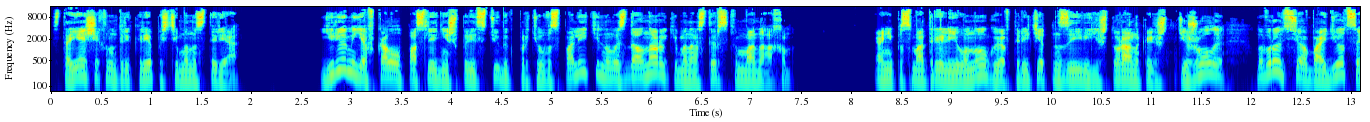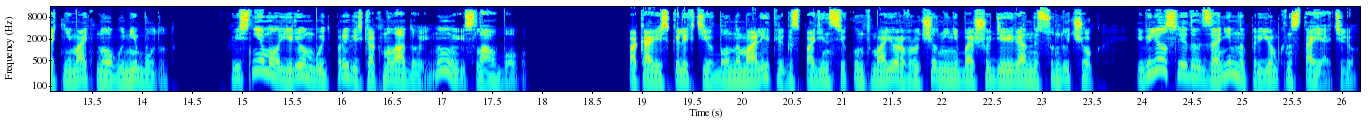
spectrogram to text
стоящих внутри крепости монастыря, Ереме я вколол последний шприц-тюбик противовоспалительного и сдал на руки монастырским монахам. Они посмотрели его ногу и авторитетно заявили, что рана, конечно, тяжелая, но вроде все обойдется, отнимать ногу не будут. К весне, мол, Ерем будет прыгать как молодой, ну и слава богу. Пока весь коллектив был на молитве, господин секунд-майор вручил мне небольшой деревянный сундучок и велел следовать за ним на прием к настоятелю.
